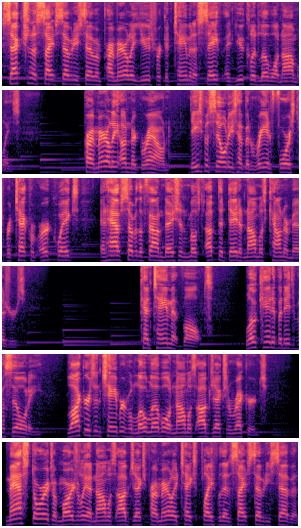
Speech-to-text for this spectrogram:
Section of Site-77 primarily used for containment of safe and Euclid-level anomalies, Primarily underground, these facilities have been reinforced to protect from earthquakes and have some of the Foundation's most up-to-date anomalous countermeasures. Containment Vaults Located beneath the facility, lockers and chambers with low-level anomalous objects and records. Mass storage of marginally anomalous objects primarily takes place within Site-77,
